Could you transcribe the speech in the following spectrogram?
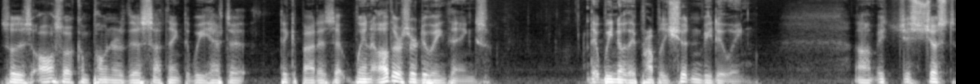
So there's also a component of this I think that we have to think about is that when others are doing things that we know they probably shouldn't be doing, um, it's just just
